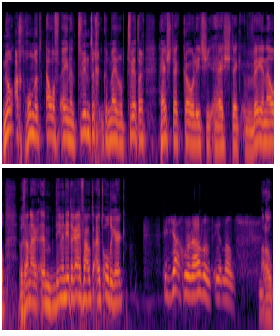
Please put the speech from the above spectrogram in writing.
0800 1121. U kunt meedoen op Twitter. Hashtag coalitie, hashtag WNL. We gaan naar eh, meneer Drijfhout uit Oldenkerk. Ja, goedenavond, Eermans. Hallo.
